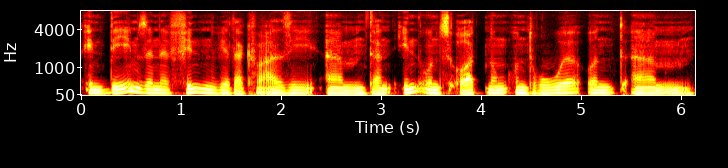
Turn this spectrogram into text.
in dem Sinne finden wir da quasi ähm, dann in uns Ordnung und Ruhe und ähm,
